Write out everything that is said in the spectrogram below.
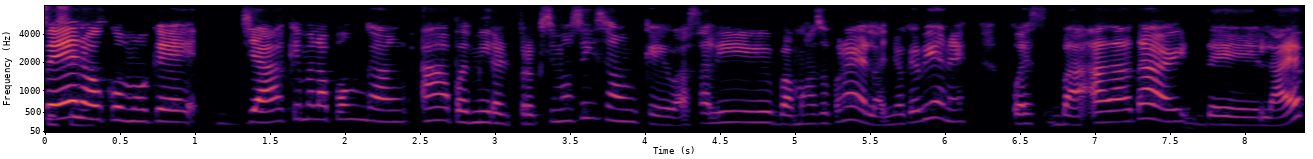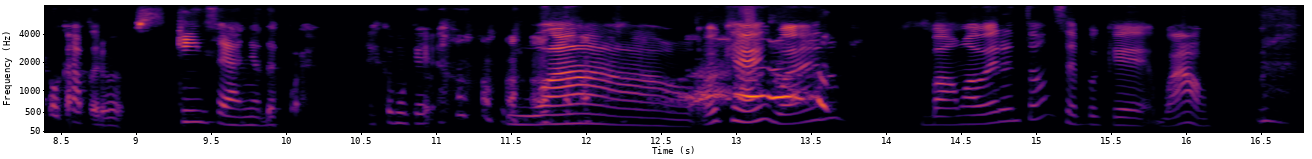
Pero como que ya que me la pongan, ah, pues mira, el próximo season que va a salir, vamos a suponer, el año que viene, pues va a datar de la época, pero 15 años después. Es como que... wow, ok, bueno, vamos a ver entonces, porque, wow.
